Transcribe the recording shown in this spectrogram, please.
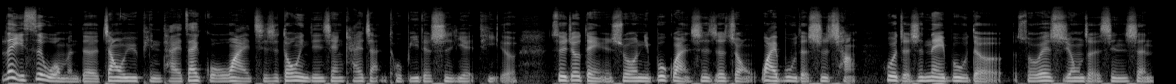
类似我们的教育平台在国外其实都已经先开展 to B 的事业体了，所以就等于说，你不管是这种外部的市场，或者是内部的所谓使用者新生，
